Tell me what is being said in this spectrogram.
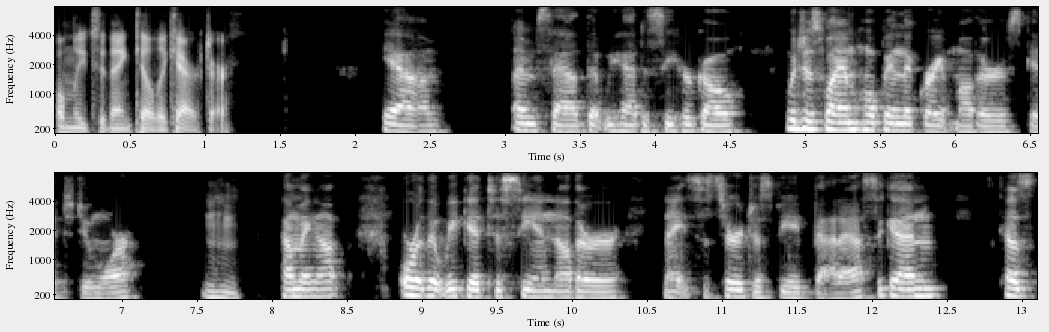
only to then kill the character. Yeah. I'm sad that we had to see her go, which is why I'm hoping the Great Mothers get to do more Mhm. coming up, or that we get to see another Night Sister just be badass again. Because,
